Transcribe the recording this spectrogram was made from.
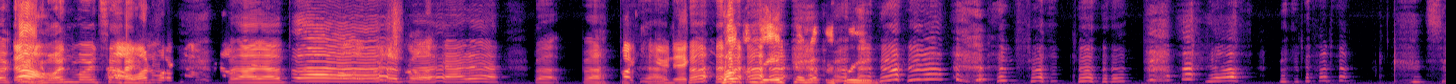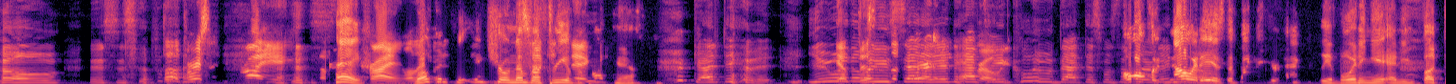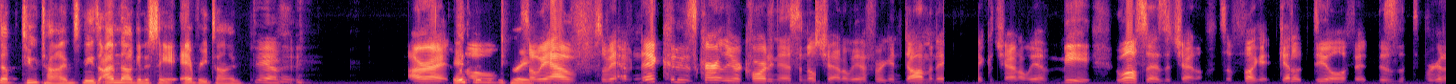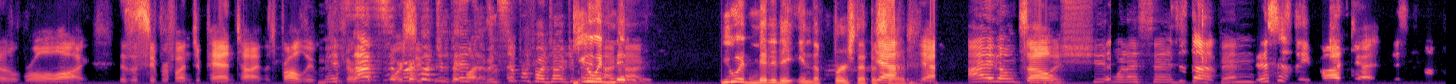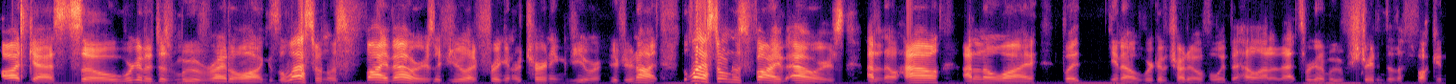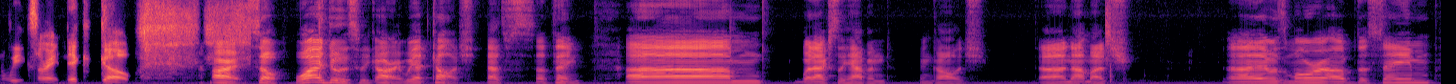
Okay, No. one more time. Oh, one more time. Ba- oh, Roll it, ba- ba- ba- Fuck you, Nick. Welcome to intro number three. So this is a The person crying, Hey, crying. Welcome to intro number three of the dick. podcast. God damn it! You were Yep, the one who the said I didn't have to include that this was the Oh, third now it intro. is. The fact that you're actively avoiding it and you fucked up two times means I'm not going to say it every time. Damn it! All right. So, so we have so we have Nick who's currently recording this in the channel. We have friggin' Dominic channel. We have me who also has a channel. So fuck it, get a deal with it. This is the, we're gonna roll along. This is super fun Japan time. It's probably It's not super fun Japan fun time. It's super fun time Japan You admit- time. You admitted it in the first episode. yeah. yeah. I don't So- give a shit what I said This is back then. This is the podcast. This is the podcast. So we're gonna just move right along because the last one was five hours. If you're a friggin' returning viewer, if you're not, the last one was five hours. I don't know how. I don't know why, but you know we're gonna try to avoid the hell out of that. So we're gonna move straight into the fucking weeks. All right, Nick, go. All right, so what I do this week? All right, we had college. That's a thing. Um, what actually happened in college? Uh, not much. Uh, it was more of the same.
